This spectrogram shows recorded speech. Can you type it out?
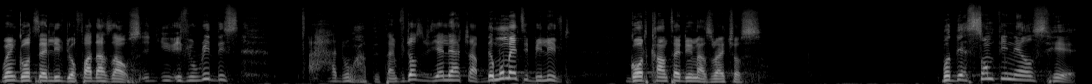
when God said, Leave your father's house. If you read this, I don't have the time. If you just the earlier chap, the moment he believed, God counted him as righteous. But there's something else here.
